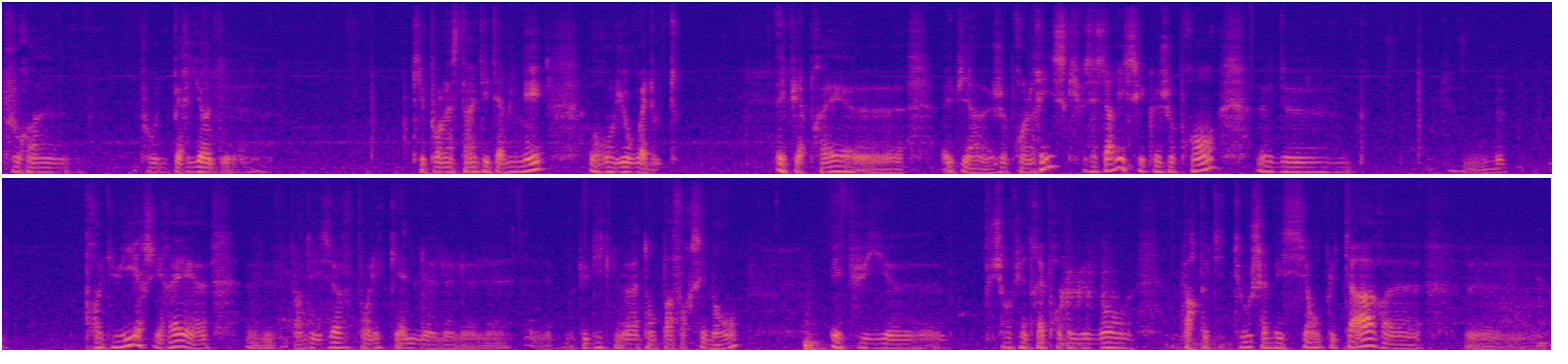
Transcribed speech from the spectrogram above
pour, un, pour une période euh, qui est pour l'instant indéterminée, auront lieu au mois d'août. Et puis après, euh, eh bien, je prends le risque, c'est un risque que je prends euh, de, me produire, je dirais, euh, dans des œuvres pour lesquelles le, public ne m'attend pas forcément. Et puis, je reviendrai probablement par petites touches à Messian plus tard. Euh,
